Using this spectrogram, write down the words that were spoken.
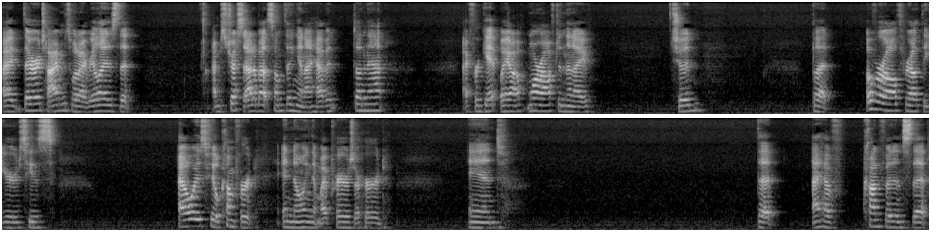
I there are times when I realize that I'm stressed out about something and I haven't done that. I forget way off more often than I should. But overall throughout the years he's I always feel comfort in knowing that my prayers are heard and that I have confidence that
